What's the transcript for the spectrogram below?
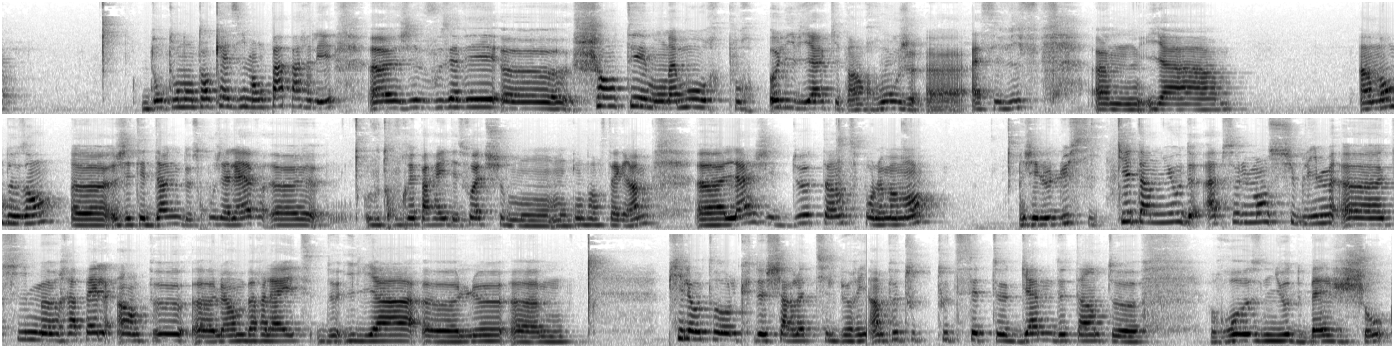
dont on n'entend quasiment pas parler. Euh, je vous avais chanté mon amour pour Olivia, qui est un rouge assez vif, il y a un an, deux ans. J'étais dingue de ce rouge à lèvres. Vous trouverez pareil des swatchs sur mon, compte Instagram. Euh, là j'ai deux teintes pour le moment. J'ai le Lucy qui est un nude absolument sublime euh, qui me rappelle un peu euh, le Amber Light de Ilia, le Pillow Talk de Charlotte Tilbury, un peu toute cette gamme de teintes rose, nude, beige, chaud.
